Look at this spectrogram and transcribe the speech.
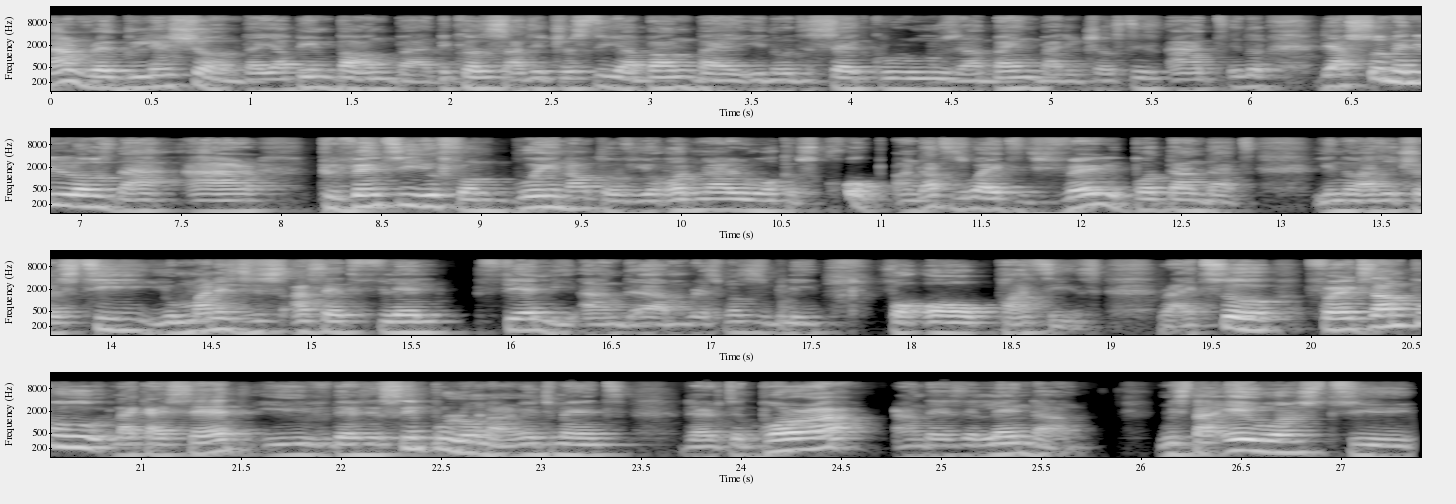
that regulation that you're being bound by because as a trustee you're bound by you know the SEC rules you're bound by the trustees act you know there are so many laws that are preventing you from going out of your ordinary work of scope and that is why it is very important that you know as a trustee you manage this asset fairly, and um, responsibly for all parties right so for example like i said if there's a simple loan arrangement, there's a borrower and there's a lender. Mr. A wants to,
